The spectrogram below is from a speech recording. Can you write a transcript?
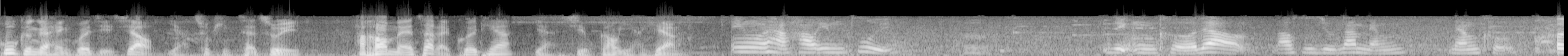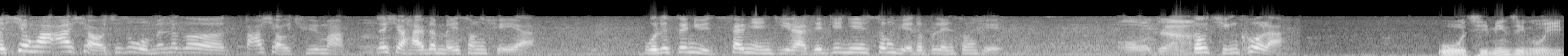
附近嘅幸会二小也出现积水，学校明早嘅客厅也受到影响。因为学校淹水，嗯唔课了，老师就在明两口。呃，杏花二小就是我们那个大小区嘛，那小孩子没上学呀。我的孙女三年级了，这今天上学都不能上学。哦，这样都停课了。有市民认为，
